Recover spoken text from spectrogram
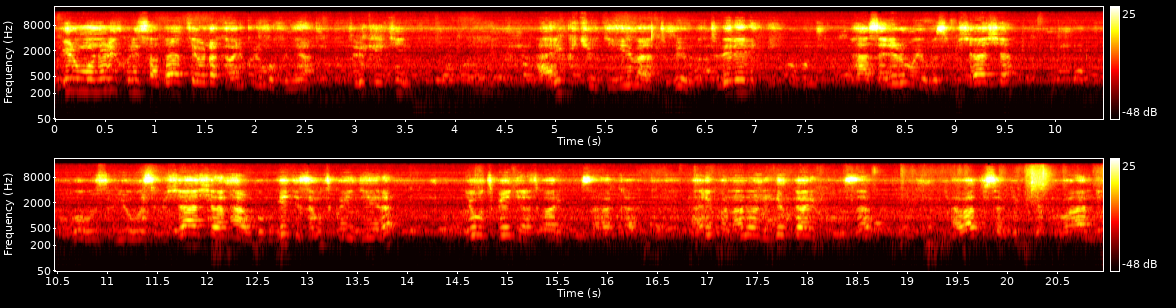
bwira umuntu uri kuri sadate undi akaba ari kuri muvunyi hano. Turi ku ikipe. Ariko icyo gihe baratubwiye ngo tuberereke haza rero ubuyobozi bushyashya. Ubwo buyobozi bushyashya ntabwo bwigeze butwegera. Iyo butwegera twari kuza haka ariko nanone ntibwari kuza abadusabye kujya ku ruhande.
